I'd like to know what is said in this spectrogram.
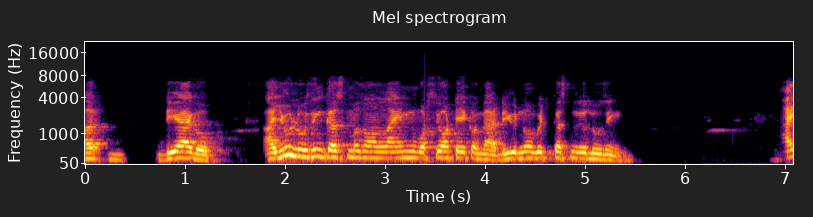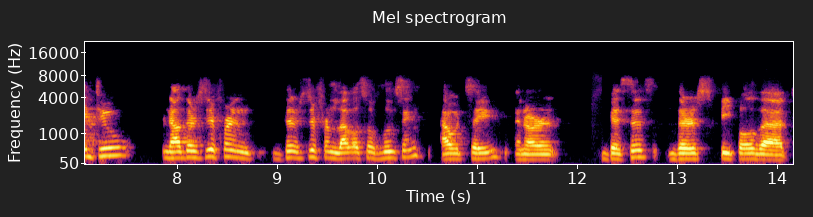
Uh, Diego, are you losing customers online? What's your take on that? Do you know which customers you're losing? I do. Now there's different there's different levels of losing. I would say in our business, there's people that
